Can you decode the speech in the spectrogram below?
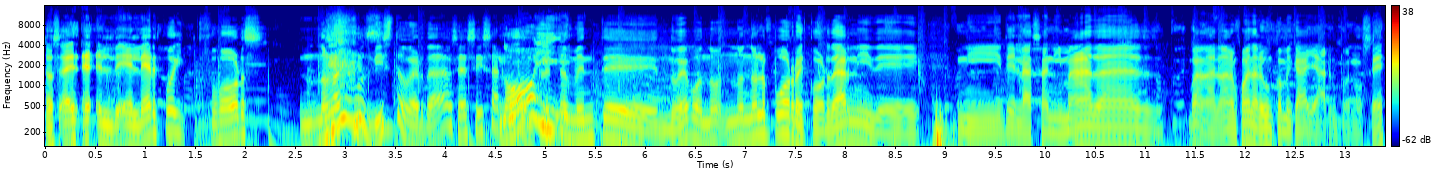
o sea, el, el Earthquake Force no lo habíamos visto, ¿verdad? O sea, sí es algo completamente nuevo. No, no, no lo puedo recordar ni de ni de las animadas. Bueno, a, lo mejor en algún cómic hay algo, pues no sé.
